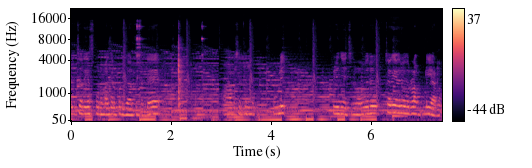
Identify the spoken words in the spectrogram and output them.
ഒരു ചെറിയ സ്പൂൺ മഞ്ഞൾപ്പൊടി ചേർത്തിട്ടുണ്ട് ആവശ്യത്തിന് പുളി പിഴിഞ്ഞ് വെച്ചിരുന്നത് ഒരു ചെറിയൊരു ഉരുള പുളിയാണ്.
